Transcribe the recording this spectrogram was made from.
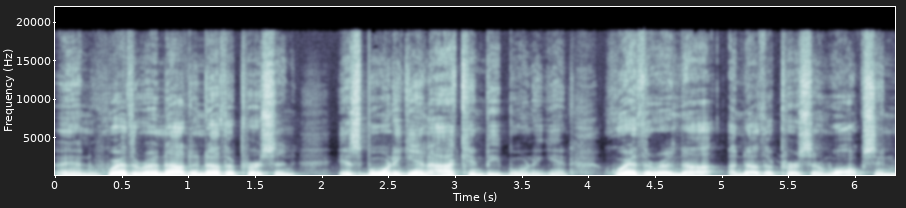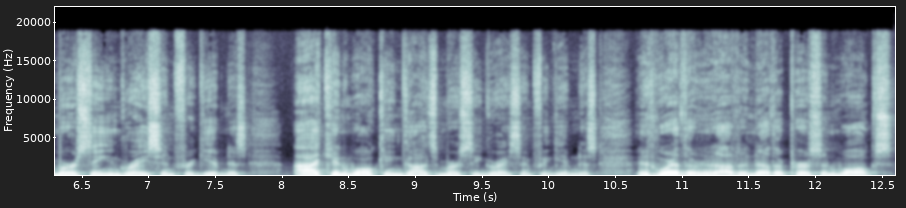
and whether or not another person is born again, I can be born again. Whether or not another person walks in mercy and grace and forgiveness, I can walk in God's mercy, grace, and forgiveness. And whether or not another person walks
